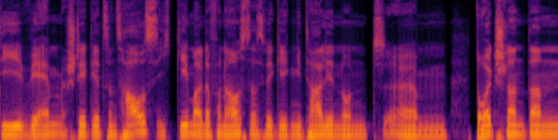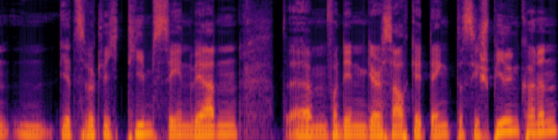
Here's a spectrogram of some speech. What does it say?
Die WM steht jetzt ins Haus. Ich gehe mal davon aus, dass wir gegen Italien und ähm, Deutschland dann jetzt wirklich Teams sehen werden, ähm, von denen Gareth Southgate denkt, dass sie spielen können.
